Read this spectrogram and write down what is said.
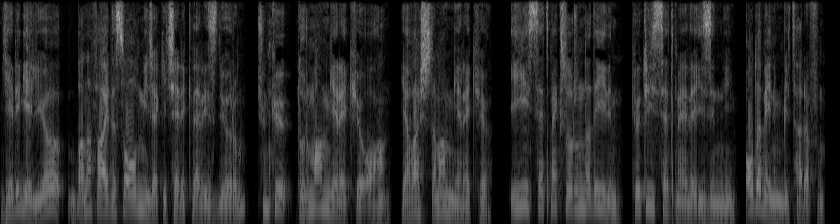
Yeri geliyor bana faydası olmayacak içerikler izliyorum. Çünkü durmam gerekiyor o an. Yavaşlamam gerekiyor. İyi hissetmek zorunda değilim. Kötü hissetmeye de izinliyim. O da benim bir tarafım.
